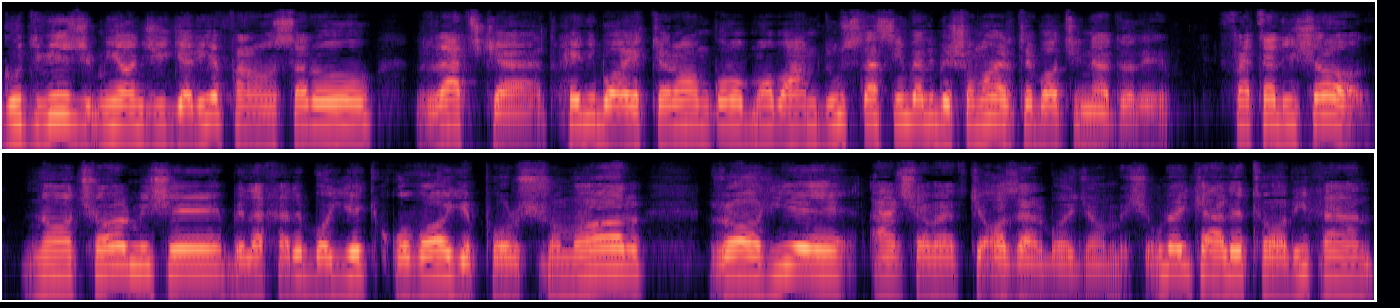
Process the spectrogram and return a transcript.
گودویج میانجیگری فرانسه رو رد کرد. خیلی با احترام گفت ما با هم دوست هستیم ولی به شما ارتباطی نداره. فتلیشا ناچار میشه بالاخره با یک قوای پرشمار راهی شود که آذربایجان بشه. اونایی که اهل تاریخن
